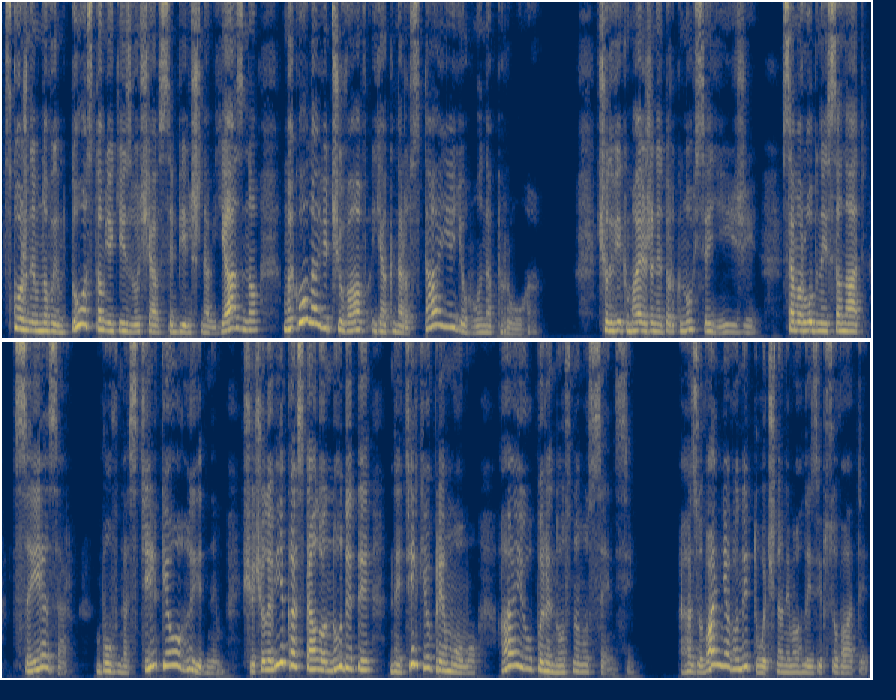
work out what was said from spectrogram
З кожним новим тостом, який звучав все більш нав'язно, Микола відчував, як наростає його напруга. Чоловік майже не торкнувся їжі. Саморобний салат Цезар був настільки огидним, що чоловіка стало нудити не тільки в прямому, а й у переносному сенсі. Газування вони точно не могли зіпсувати.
